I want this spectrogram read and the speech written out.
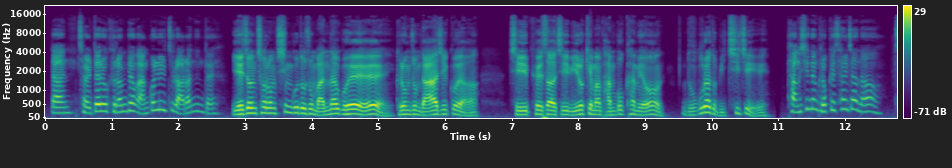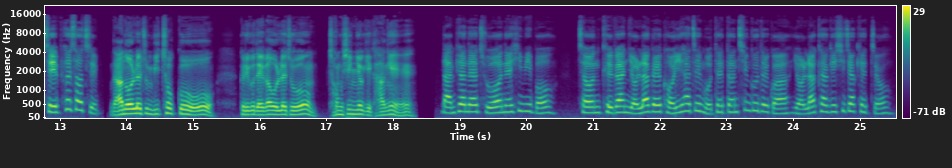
난 절대로 그런 병 안 걸릴 줄 알았는데. 예전처럼 친구도 좀 만나고 해. 그럼 좀 나아질 거야. 집, 회사, 집 이렇게만 반복하면 누구라도 미치지. 당신은 그렇게 살잖아. 집, 회사, 집. 난 원래 좀 미쳤고, 그리고 내가 원래 좀 정신력이 강해. 남편의 조언에 힘입어 전 그간 연락을 거의 하지 못했던 친구들과 연락하기 시작했죠.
